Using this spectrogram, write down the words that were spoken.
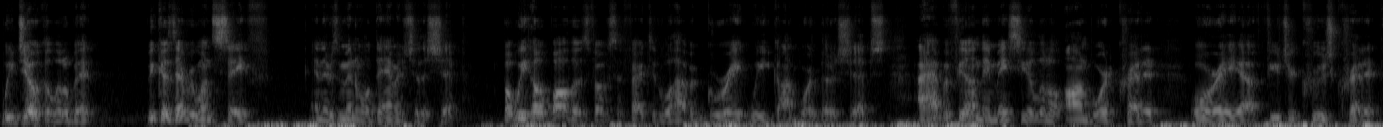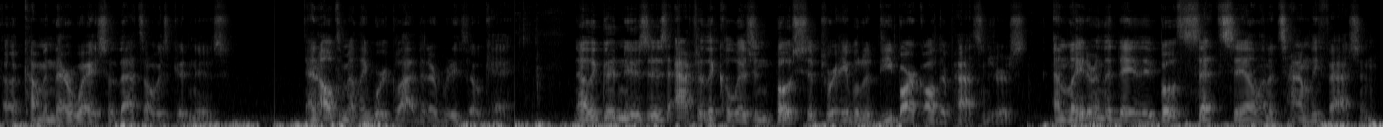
We joke a little bit because everyone's safe and there's minimal damage to the ship. But we hope all those folks affected will have a great week on board those ships. I have a feeling they may see a little onboard credit or a uh, future cruise credit uh, coming their way, so that's always good news. And ultimately, we're glad that everybody's okay. Now the good news is after the collision, both ships were able to debark all their passengers. And later in the day, they both set sail in a timely fashion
